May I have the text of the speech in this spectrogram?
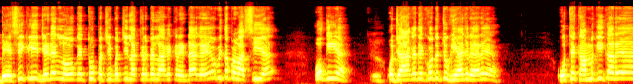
ਬੇਸਿਕਲੀ ਜਿਹੜੇ ਲੋਕ ਇੱਥੋਂ 25 25 ਲੱਖ ਰੁਪਏ ਲਾ ਕੇ ਕੈਨੇਡਾ ਗਏ, ਉਹ ਵੀ ਤਾਂ ਪ੍ਰਵਾਸੀ ਆ। ਉਹ ਕੀ ਆ? ਉਹ ਜਾ ਕੇ ਦੇਖੋ ਤੇ ਝੁਗੀਆਂ 'ਚ ਰਹਿ ਰਹੇ ਆ। ਉੱਥੇ ਕੰਮ ਕੀ ਕਰ ਰਿਹਾ?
